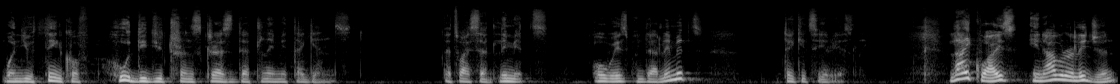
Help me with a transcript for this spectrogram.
When you think of who did you transgress that limit against? That's why I said limits. Always, when there are limits, take it seriously. Likewise, in our religion,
